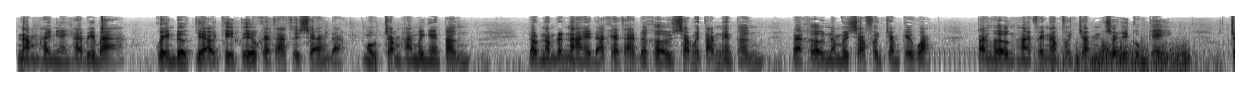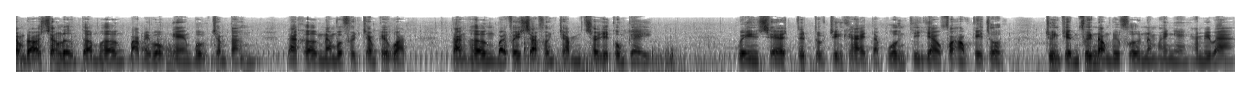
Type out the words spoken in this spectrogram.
Năm 2023, quyền được giao chỉ tiêu khai thác thủy sản đạt 120.000 tấn. Đầu năm đến nay đã khai thác được hơn 68.000 tấn, đạt hơn 56% kế hoạch, tăng hơn 2,5% so với cùng kỳ. Trong đó sản lượng tôm hơn 34.400 tấn, đạt hơn 50% kế hoạch, tăng hơn 7,6% so với cùng kỳ. Quyện sẽ tiếp tục triển khai tập huấn chuyển giao khoa học kỹ thuật, chương trình khuyến nông địa phương năm 2023,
